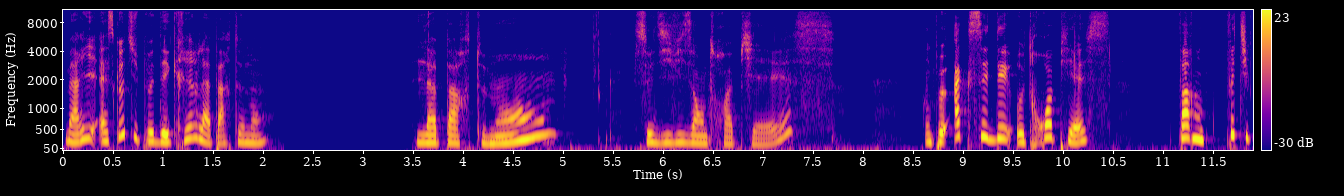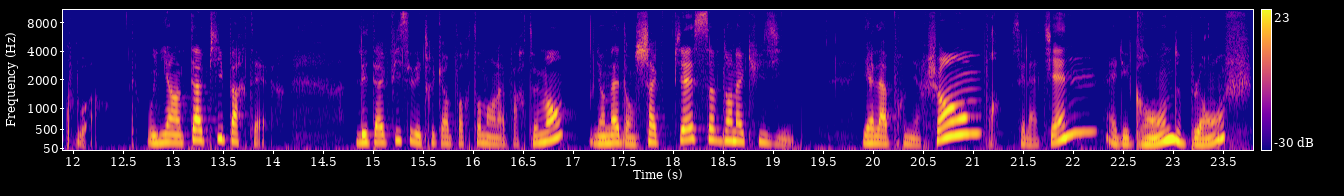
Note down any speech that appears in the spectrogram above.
Marie, est-ce que tu peux décrire l'appartement? L'appartement se divise en trois pièces. On peut accéder aux trois pièces par un petit couloir où il y a un tapis par terre. Les tapis, c'est des trucs importants dans l'appartement. Il y en a dans chaque pièce, sauf dans la cuisine. Il y a la première chambre, c'est la tienne, elle est grande, blanche.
